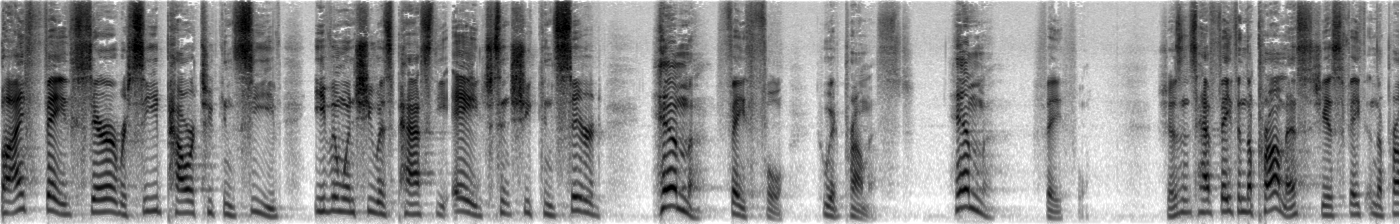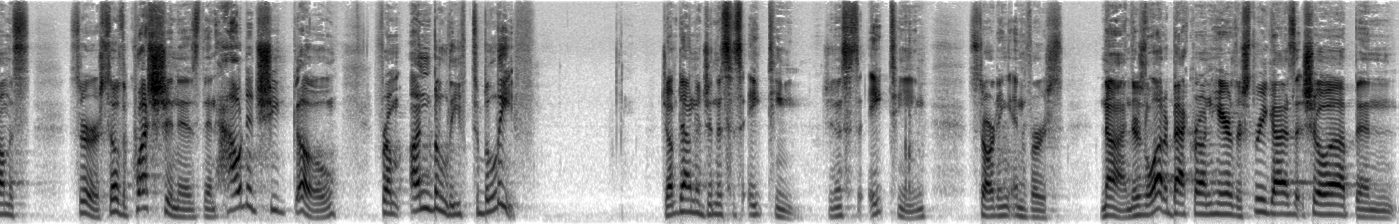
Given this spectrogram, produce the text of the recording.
By faith, Sarah received power to conceive even when she was past the age, since she considered him faithful who had promised. Him faithful. She doesn't have faith in the promise, she has faith in the promise, sir. So the question is then, how did she go from unbelief to belief? Jump down to Genesis 18. Genesis 18, starting in verse 9. There's a lot of background here. There's three guys that show up, and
